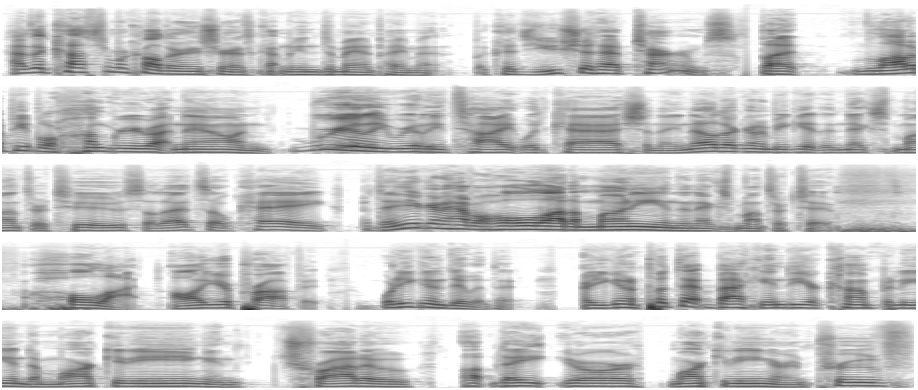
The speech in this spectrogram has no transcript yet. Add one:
Have the customer call their insurance company and demand payment because you should have terms. But a lot of people are hungry right now and really, really tight with cash, and they know they're going to be getting the next month or two, so that's okay. But then you're going to have a whole lot of money in the next month or two, a whole lot, all your profit. What are you going to do with it? Are you going to put that back into your company, into marketing, and try to update your marketing or improve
